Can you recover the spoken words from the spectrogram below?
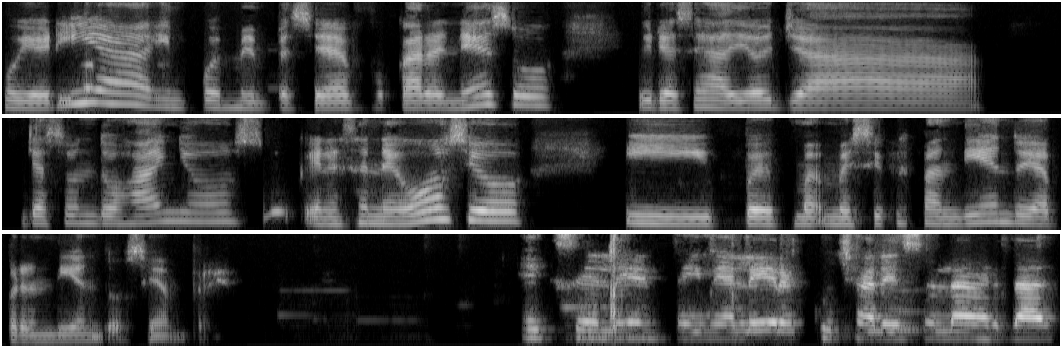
joyería, y pues me empecé a enfocar en eso. Y gracias a Dios ya ya son dos años en ese negocio y pues me sigo expandiendo y aprendiendo siempre. Excelente y me alegra escuchar eso, la verdad.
